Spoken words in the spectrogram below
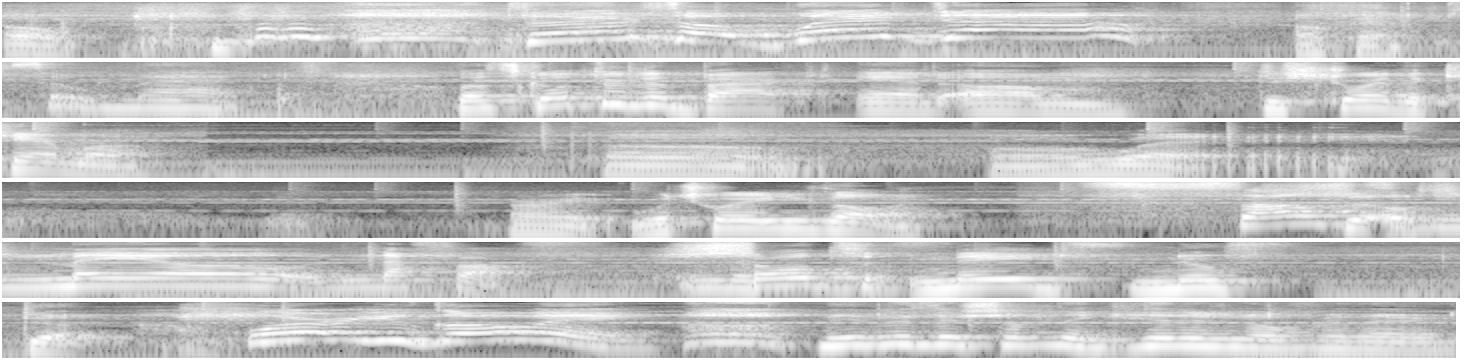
Oh. There's a window! Okay. I'm So mad. Let's go through the back and um destroy the camera. Go away. All right. Which way are you going? Salt, Salt. mayo, nafaf. Salt nade no. Duh. Where are you going? maybe there's something hidden over there.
